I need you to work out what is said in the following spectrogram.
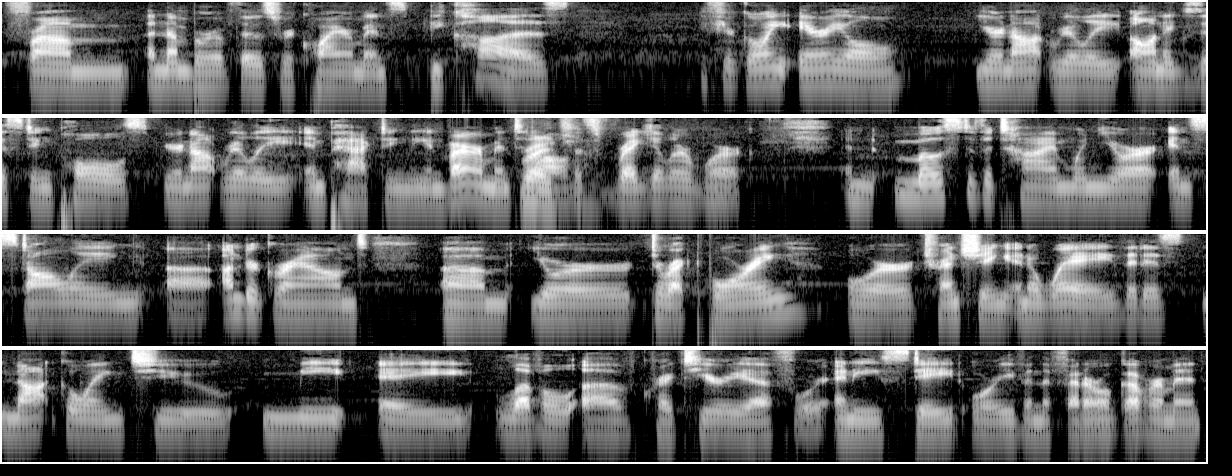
from a number of those requirements because if you're going aerial you're not really on existing poles. You're not really impacting the environment at Right. all it's regular work. And most of the time when you're installing uh, underground um, you're direct boring or trenching in a way that is not going to meet a level of criteria for any state or even the federal government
